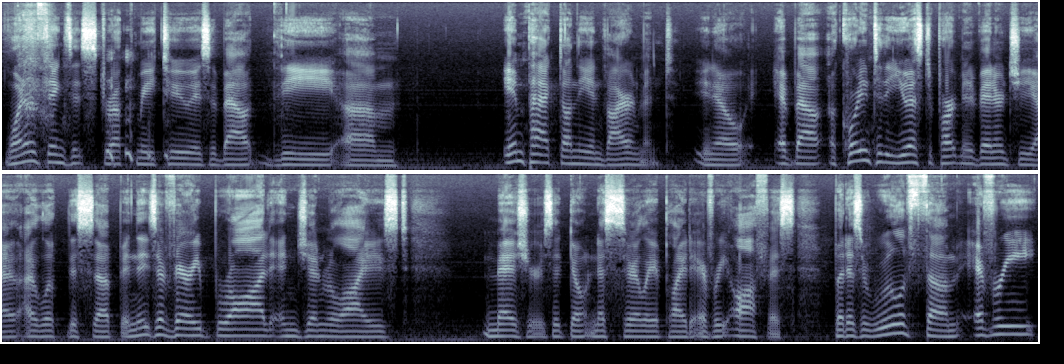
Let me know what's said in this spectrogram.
One of the things that struck me too is about the um, impact on the environment. You know, about according to the U.S. Department of Energy, I, I looked this up, and these are very broad and generalized measures that don't necessarily apply to every office. But as a rule of thumb, every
